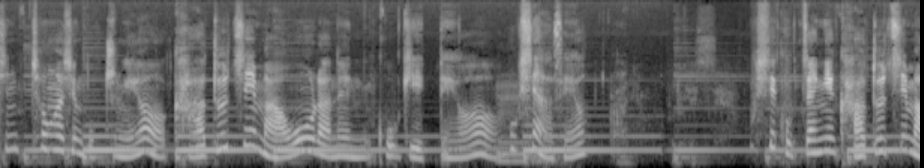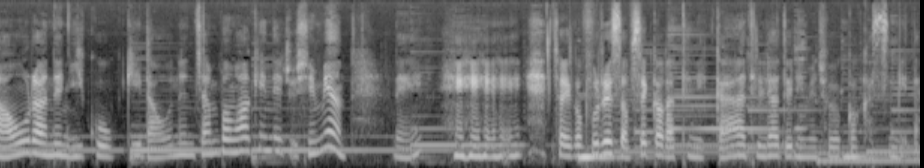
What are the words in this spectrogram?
신청하신 곡 중에요. 가두지 마오라는 곡이 있대요. 혹시 아세요? 아니요, 모르겠어요. 혹시 국장님 가두지 마오라는 이 곡이 나오는지 한번 확인해 주시면 네 저희가 부를 수 없을 것 같으니까 들려드리면 좋을 것 같습니다.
